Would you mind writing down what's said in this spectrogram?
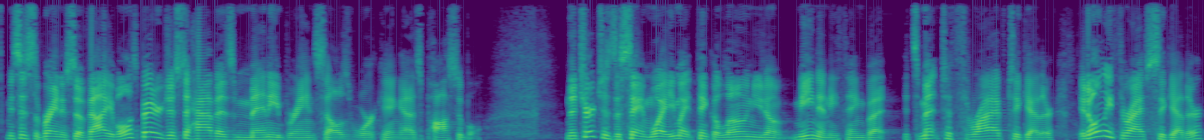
I mean, since the brain is so valuable, it's better just to have as many brain cells working as possible. And the church is the same way. You might think alone you don't mean anything, but it's meant to thrive together. It only thrives together.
